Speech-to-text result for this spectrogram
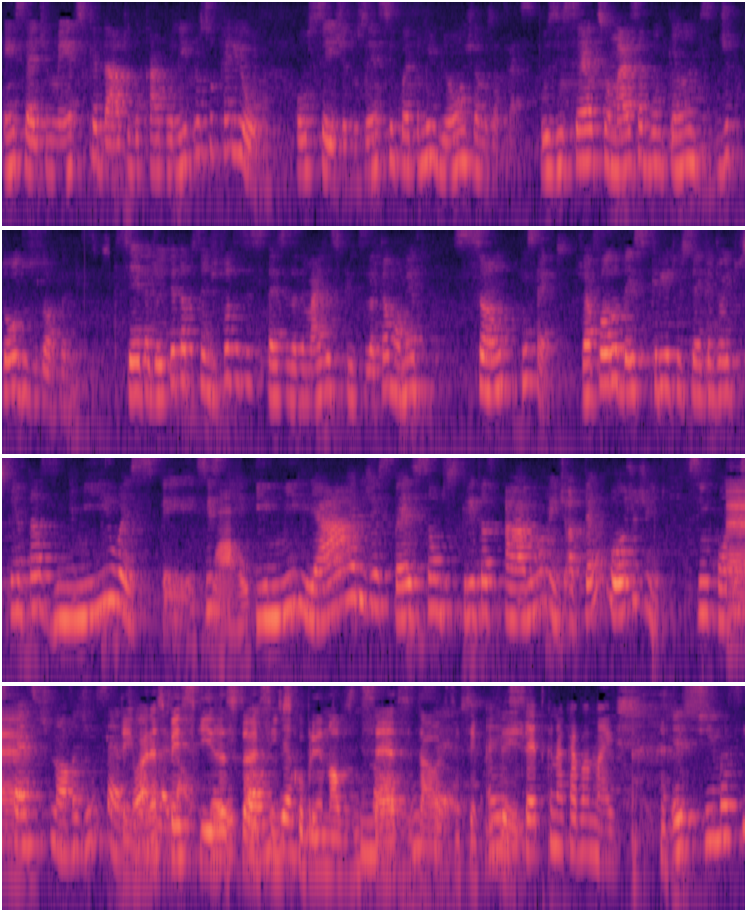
em sedimentos que datam do Carbonífero superior, ou seja, 250 milhões de anos atrás. Os insetos são mais abundantes de todos os organismos. Cerca de 80% de todas as espécies animais descritas até o momento são insetos. Já foram descritos cerca de 800 mil espécies Uau. e milhares de espécies são descritas anualmente. Até hoje, gente, se encontra É. espécies novas de insetos. Tem Olha várias legal. pesquisas assim, Misericórdia. descobrindo novos insetos Novos e tal. insetos. Assim, sempre É vejo. inseto que não acaba mais. Estima-se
